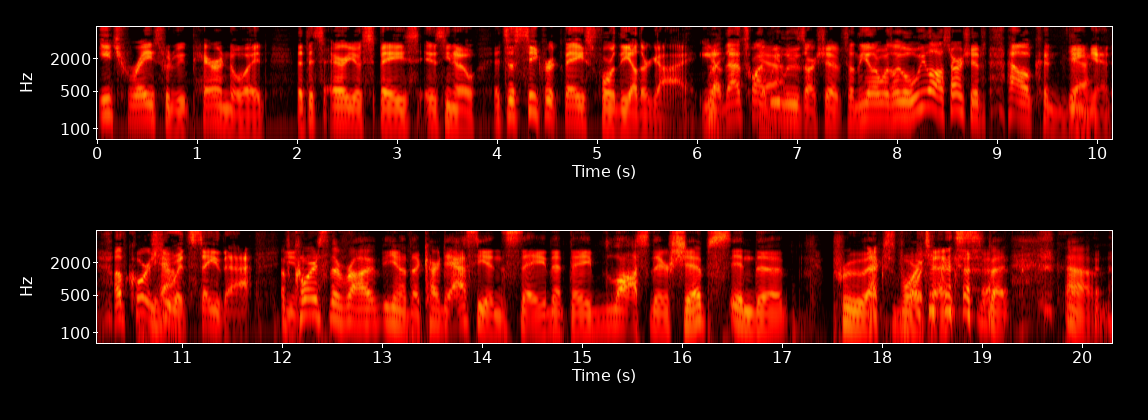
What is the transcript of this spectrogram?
each race would be paranoid that this area of space is, you know, it's a secret base for the other guy. You know, that's why we lose our ships. And the other one's like, well, we lost our ships. How convenient. Of course Yeah. you would say that. Of you know. course, the you know the Cardassians say that they lost their ships in the Proulx vortex, but um,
